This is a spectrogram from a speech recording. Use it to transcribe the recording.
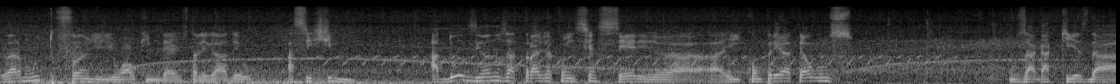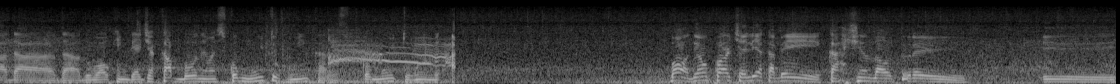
eu era muito fã de Walking Dead, tá ligado? Eu assisti há 12 anos atrás, já conheci a série e comprei até alguns uns HQs da, da, da, do Walking Dead acabou, né? Mas ficou muito ruim, cara. Ficou muito ruim. Bom, deu um corte ali, acabei caindo da altura e, e,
